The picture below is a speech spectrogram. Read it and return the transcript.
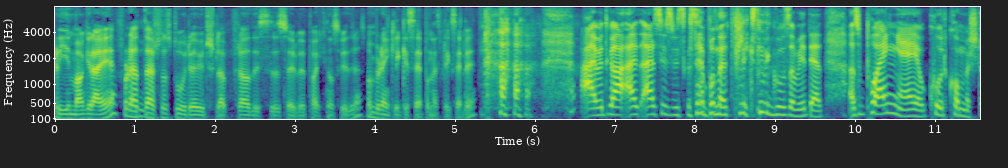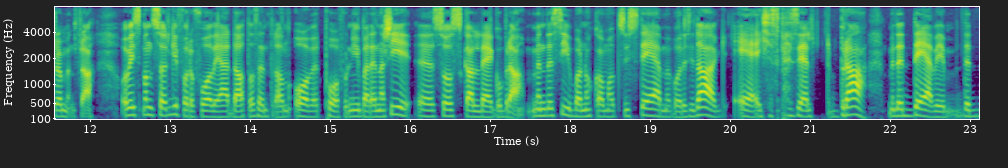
klimagreie. Fordi at det er så store utslipp fra disse serverparkene osv. Så, videre, så man burde egentlig ikke se på Netflix heller. Nei, vet du hva, jeg, jeg syns vi skal se på Netflix med god samvittighet. Altså Poenget er jo hvor kommer strømmen fra. Og hvis man sørger for å få de her datasentrene over på fornybar energi, eh, så skal det gå bra. Men det sier jo bare noe om at systemet vårt i dag er ikke spesielt bra. Men det er det vi det er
